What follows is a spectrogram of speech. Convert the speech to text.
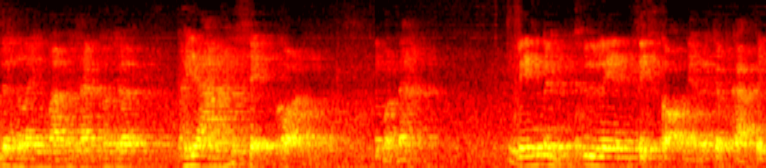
เรื่องปูนเรื่องอะไรมาไม่ทันเขาจะพยายามให้เสร็จก่อนหมดนะเลนหนึ่งคือเลนติดเกาะเนี่ยก็จะประกาศเป็น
